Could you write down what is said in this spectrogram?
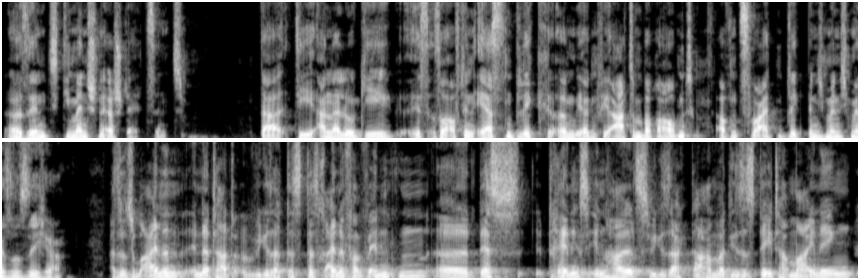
äh, sind, die Menschen erstellt sind da die Analogie ist so auf den ersten Blick ähm, irgendwie atemberaubend, auf den zweiten Blick bin ich mir nicht mehr so sicher. Also zum einen in der Tat, wie gesagt, das, das reine Verwenden äh, des Trainingsinhalts, wie gesagt, da haben wir dieses Data Mining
